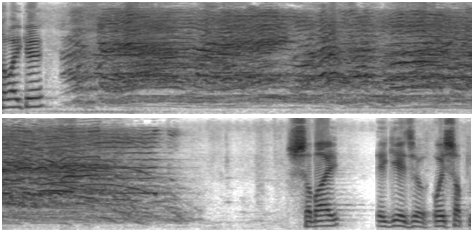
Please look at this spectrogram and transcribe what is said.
সবাইকে। সবাই এগিয়ে যে ওই স্বপ্ন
